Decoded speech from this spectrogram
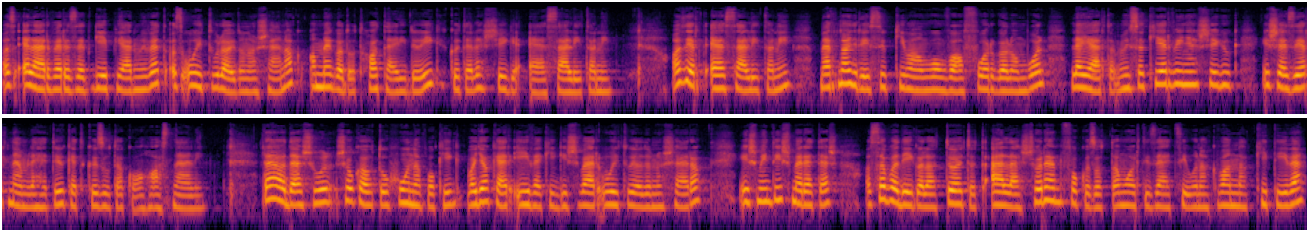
az elárverezett gépjárművet az új tulajdonosának a megadott határidőig kötelessége elszállítani. Azért elszállítani, mert nagy részük ki van vonva a forgalomból, lejárt a műszaki érvényességük, és ezért nem lehet őket közutakon használni. Ráadásul sok autó hónapokig, vagy akár évekig is vár új tulajdonosára, és mint ismeretes, a szabad ég alatt töltött állás során fokozott amortizációnak vannak kitéve,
